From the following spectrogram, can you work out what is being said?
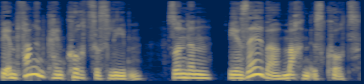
Wir empfangen kein kurzes Leben, sondern wir selber machen es kurz.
